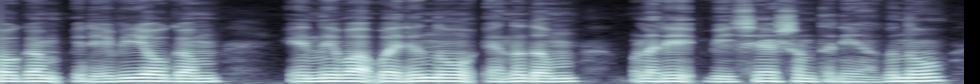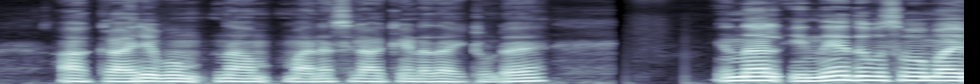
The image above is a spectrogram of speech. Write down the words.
യോഗം രവിയോഗം എന്നിവ വരുന്നു എന്നതും വളരെ വിശേഷം തന്നെയാകുന്നു. ആ കാര്യവും നാം മനസ്സിലാക്കേണ്ടതായിട്ടുണ്ട്. എന്നാൽ ഇന്നേ ദിവസവുമായി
